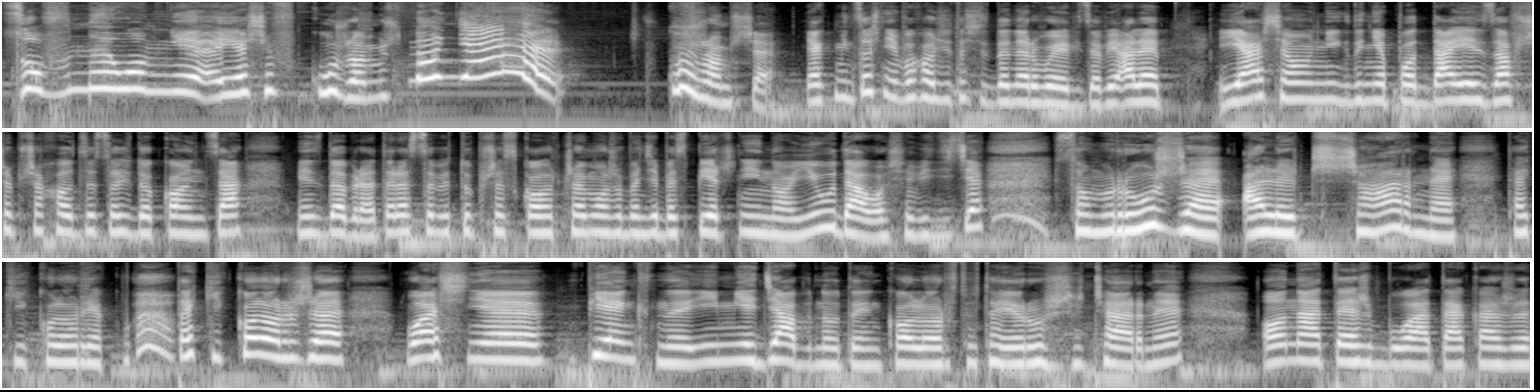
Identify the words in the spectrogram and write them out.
Cofnęło mnie, ja się wkurzam już, no nie! Wkurzam się. Jak mi coś nie wychodzi, to się denerwuję, widzowie, ale ja się nigdy nie poddaję, zawsze przechodzę coś do końca, więc dobra, teraz sobie tu przeskoczę, może będzie bezpieczniej, no i udało się, widzicie? Są róże, ale czarne, taki kolor jak, taki kolor, że właśnie piękny i mnie ten kolor tutaj róży czarny. Ona też była taka, że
